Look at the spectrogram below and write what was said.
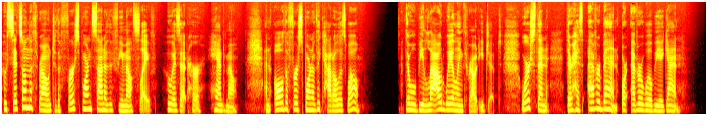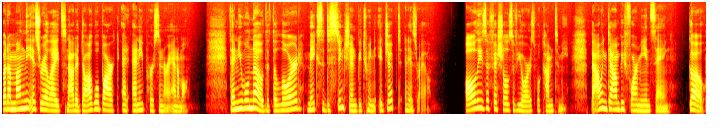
who sits on the throne, to the firstborn son of the female slave, who is at her handmill, and all the firstborn of the cattle as well. There will be loud wailing throughout Egypt, worse than there has ever been or ever will be again. But among the Israelites, not a dog will bark at any person or animal. Then you will know that the Lord makes a distinction between Egypt and Israel. All these officials of yours will come to me, bowing down before me and saying, Go,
